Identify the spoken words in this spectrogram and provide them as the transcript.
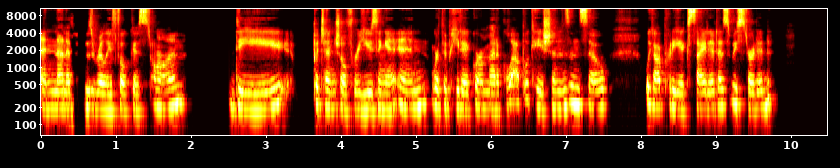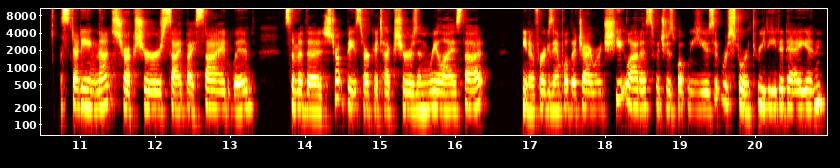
And none of it was really focused on the potential for using it in orthopedic or medical applications. And so we got pretty excited as we started studying that structure side by side with some of the strut based architectures and realized that, you know, for example, the gyroid sheet lattice, which is what we use at restor3D today in,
